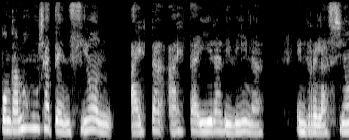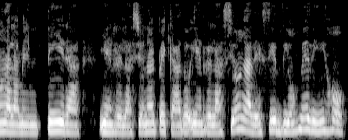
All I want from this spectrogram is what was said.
pongamos mucha atención a esta, a esta ira divina en relación a la mentira y en relación al pecado y en relación a decir, Dios me dijo,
